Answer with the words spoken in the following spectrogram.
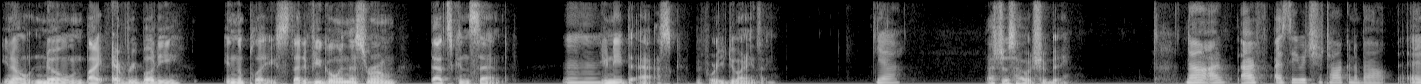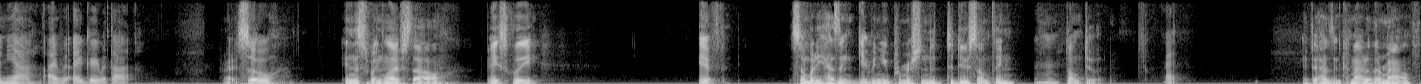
you know known by everybody in the place that if you mm-hmm. go in this room that's consent mm-hmm. you need to ask before you do anything Yeah. that's just how it should be No, I I, I see what you're talking about, and yeah, I, I agree with that. All right. So in the swing lifestyle, basically, if somebody hasn't given you permission to, to do something, mm-hmm. don't do it. Right. If it hasn't come out of their mouth,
